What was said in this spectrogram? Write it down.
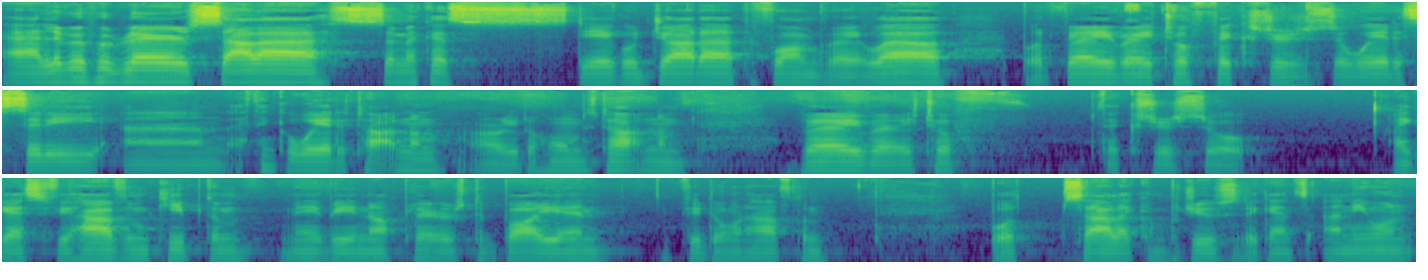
Uh, Liverpool players Salah, Tsimikas, Diego Jota performed very well, but very very tough fixtures away to City and I think away to Tottenham or either home to Tottenham. Very very tough fixtures. So I guess if you have them, keep them. Maybe not players to buy in if you don't have them. But Salah can produce it against anyone,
